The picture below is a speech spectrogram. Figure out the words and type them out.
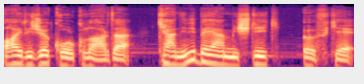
Ayrıca korkularda. Kendini beğenmişlik, öfke.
